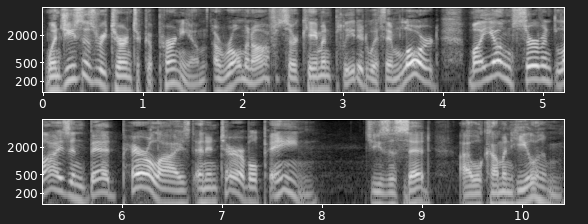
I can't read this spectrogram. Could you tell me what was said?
When Jesus returned to Capernaum, a Roman officer came and pleaded with him, Lord, my young servant lies in bed, paralyzed and in terrible pain. Jesus said, I will come and heal him.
